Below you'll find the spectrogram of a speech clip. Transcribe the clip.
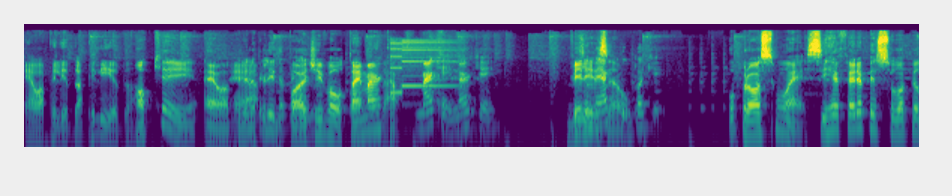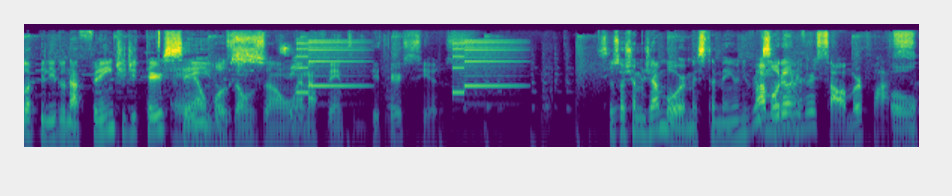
É o apelido do apelido. Ok, é o apelido É. do apelido. Apelido. Pode voltar e É marcar. Marquei, marquei. Beleza. minha O, culpa aqui. o próximo é: se refere a pessoa pelo apelido na frente de terceiros. É, o mozãozão Sim. é na frente de terceiros. Eu só chamo de amor, mas também é universal. amor é né? universal, amor passa. Ou.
